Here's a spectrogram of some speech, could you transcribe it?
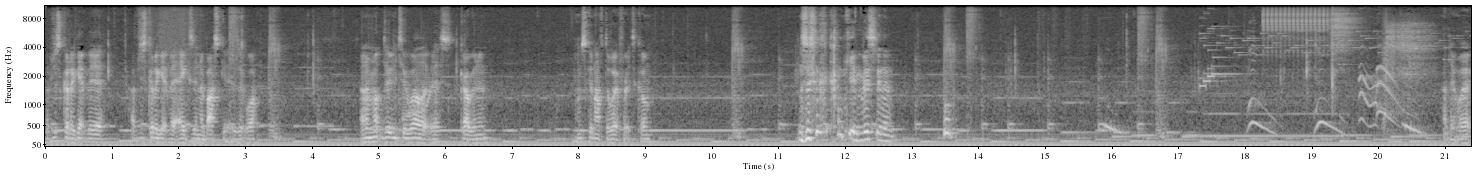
I've just got to get the I've just got to get the eggs in a basket as it were. And I'm not doing too well at this, grabbing them. I'm just gonna have to wait for it to come. I keep missing him. That didn't work.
